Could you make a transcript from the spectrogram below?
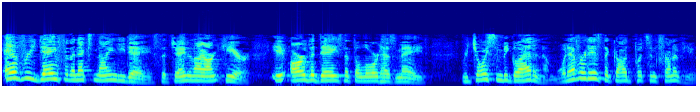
Every day for the next 90 days that Jane and I aren't here are the days that the Lord has made. Rejoice and be glad in them. Whatever it is that God puts in front of you,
